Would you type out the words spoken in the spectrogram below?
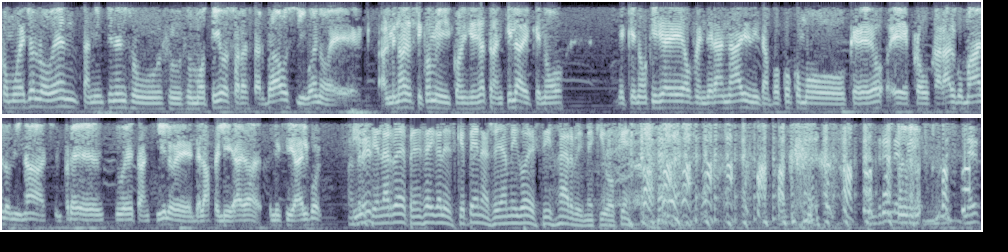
como ellos lo ven, también tienen su, su- sus motivos para estar bravos y bueno, eh, al menos estoy con mi conciencia tranquila de que no de que no quise ofender a nadie ni tampoco como querer eh, provocar algo malo ni nada. Siempre estuve tranquilo de, de la felicidad felicidad del gol. Y usted en la rueda de prensa dígales, qué pena, soy amigo de Steve Harvey, me equivoqué. Andrés le, le-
